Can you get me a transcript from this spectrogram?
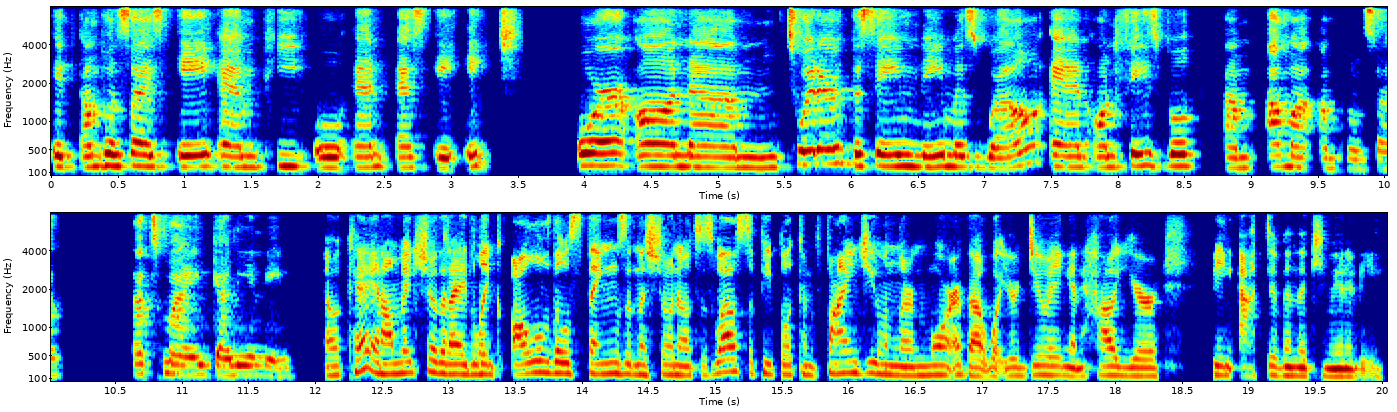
it Amponsah is A M P O N S A H. Or on um, Twitter, the same name as well. And on Facebook, um, Ama Amponsah. That's my Ghanaian name. Okay. And I'll make sure that I link all of those things in the show notes as well so people can find you and learn more about what you're doing and how you're being active in the community.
